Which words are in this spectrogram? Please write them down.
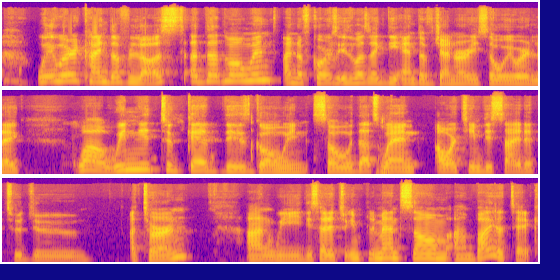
we were kind of lost at that moment, and of course, it was like the end of January, so we were like wow, we need to get this going. So that's when our team decided to do a turn and we decided to implement some um, biotech.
